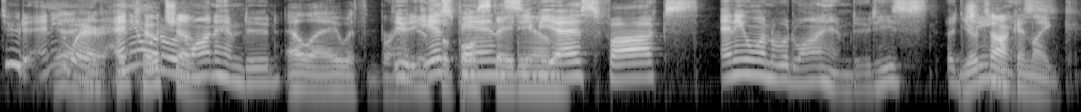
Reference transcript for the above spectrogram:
Dude, anywhere, head anyone would want him, dude. L.A. with brand Dude, new football ESPN, stadium. CBS, Fox, anyone would want him, dude. He's a You're talking like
